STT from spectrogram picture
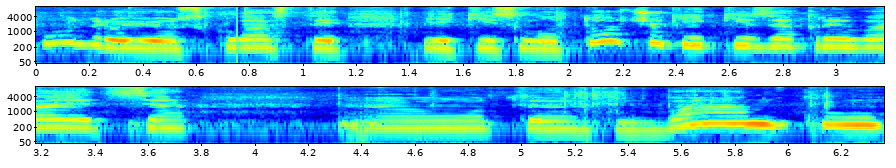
пудрою, скласти якийсь лоточок, який закривається, от, банку.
